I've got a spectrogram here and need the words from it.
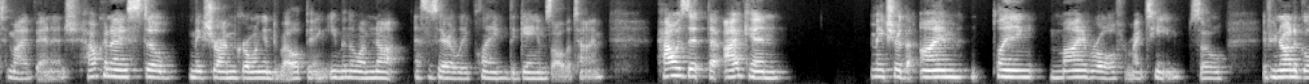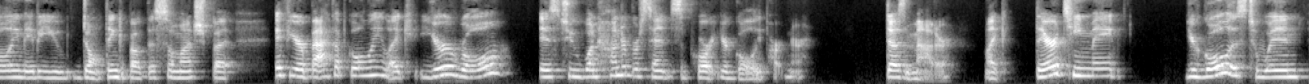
to my advantage? How can I still make sure I'm growing and developing, even though I'm not necessarily playing the games all the time? How is it that I can make sure that I'm playing my role for my team? So if you're not a goalie, maybe you don't think about this so much, but if you're a backup goalie, like your role is to 100% support your goalie partner. Doesn't matter. Like they're a teammate. Your goal is to win,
